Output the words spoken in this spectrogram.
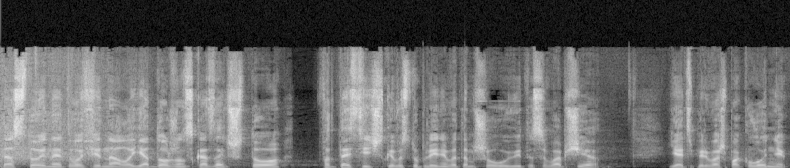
достойный этого финала. Я должен сказать, что фантастическое выступление в этом шоу у Витаса вообще. Я теперь ваш поклонник,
